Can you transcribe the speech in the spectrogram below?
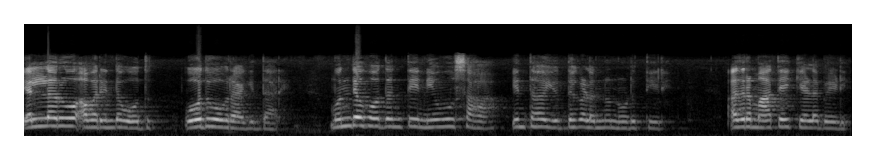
ಎಲ್ಲರೂ ಅವರಿಂದ ಓದು, ಓದುವವರಾಗಿದ್ದಾರೆ. ಮುಂದೆ ಹೋದಂತೆ ನೀವು ಸಹ ಇಂತಹ ಯುದ್ಧಗಳನ್ನು ನೋಡುತ್ತೀರಿ. ಅದರ ಮಾತೇ ಕೇಳಬೇಡಿ.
